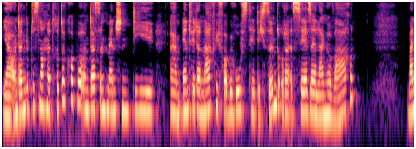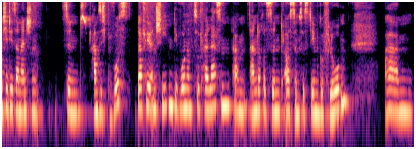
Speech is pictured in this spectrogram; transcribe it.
Ja, und dann gibt es noch eine dritte Gruppe und das sind Menschen, die ähm, entweder nach wie vor berufstätig sind oder es sehr, sehr lange waren. Manche dieser Menschen sind, haben sich bewusst dafür entschieden, die Wohnung zu verlassen. Ähm, andere sind aus dem System geflogen. Ähm,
